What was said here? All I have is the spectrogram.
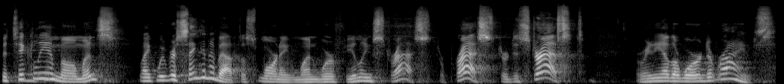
Particularly in moments like we were singing about this morning when we're feeling stressed, or pressed, or distressed, or any other word that rhymes.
